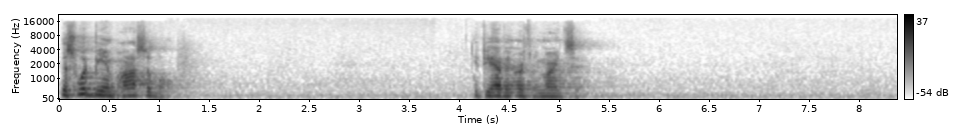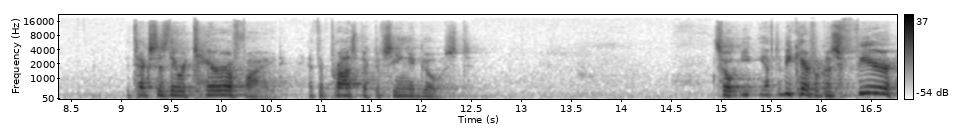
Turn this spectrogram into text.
this would be impossible if you have an earthly mindset. The text says they were terrified at the prospect of seeing a ghost. So you have to be careful because fear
